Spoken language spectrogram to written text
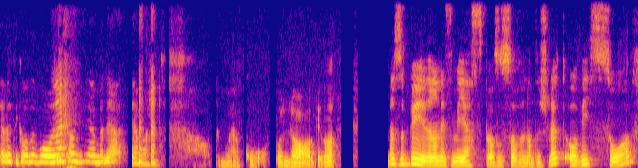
Jeg vet ikke hva det var engang. Ja, men jeg, jeg var sånn Fader, må jeg gå opp og lage noe? Men så begynner han liksom å gjespe, og så sovner han til slutt. Og vi sov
